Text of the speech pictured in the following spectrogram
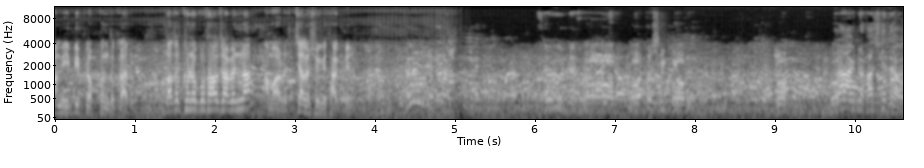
আমি বিপ্লব খন্দকার। ততক্ষণে কোথাও যাবেন না, আমার চ্যানেলের সঙ্গে থাকবেন। হাসি দাও।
